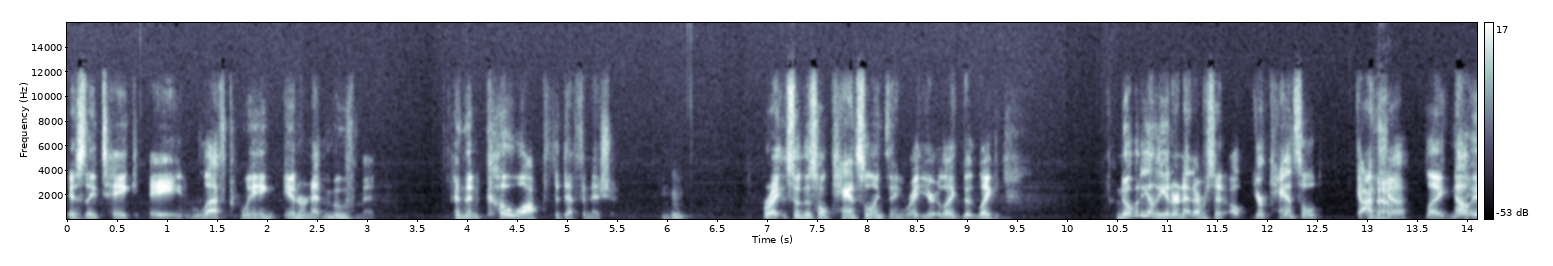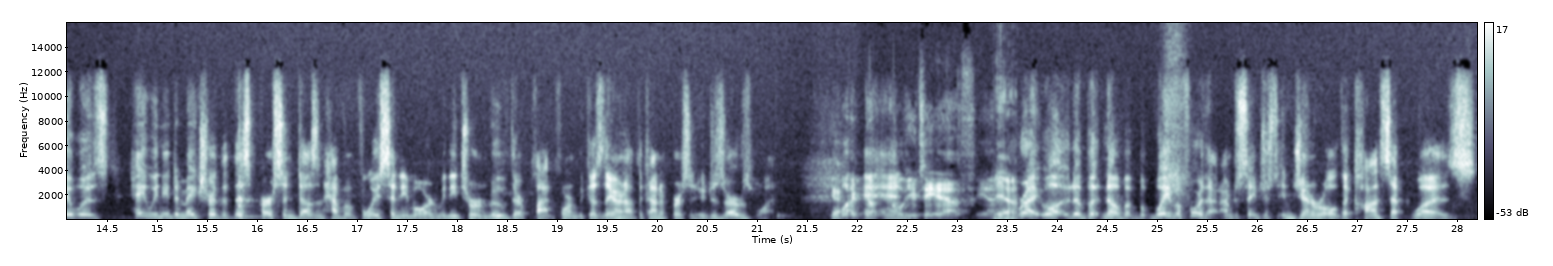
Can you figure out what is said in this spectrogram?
is they take a left wing internet movement and then co-opt the definition. Mhm. Right. So this whole canceling thing, right? You're like the, like nobody on the internet ever said, "Oh, you're canceled." Gotcha. Like no, it was, "Hey, we need to make sure that this person doesn't have a voice anymore and we need to remove their platform because they are not the kind of person who deserves one." Yeah. like and- and- WTF. Yeah. Yeah. Right. Well, no, but no, but, but way before that, I'm just saying, just in general, the concept was,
